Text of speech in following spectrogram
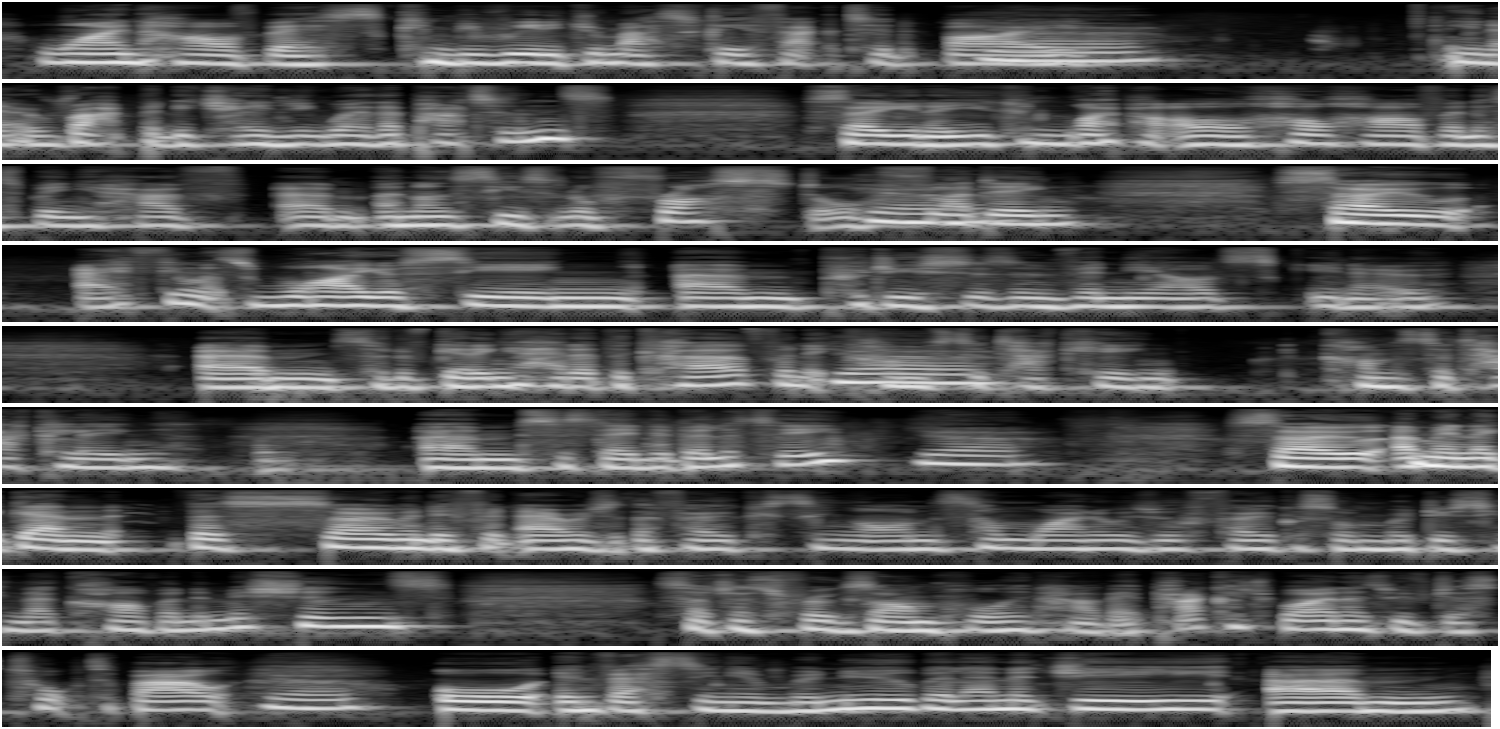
wine harvests can be really dramatically affected by yeah you know, rapidly changing weather patterns. So, you know, you can wipe out a whole harvest when you have um, an unseasonal frost or Yeah. flooding. So, I think that's why you're seeing um, producers and vineyards, you know, um, sort of getting ahead of the curve when it comes to tackling comes to tackling um, sustainability. Yeah. So, I mean, again, there's so many different areas that they're focusing on. Some wineries will focus on reducing their carbon emissions, such as, for example, in how they package wine, as we've just talked about, Yeah. or investing in renewable energy. Um,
